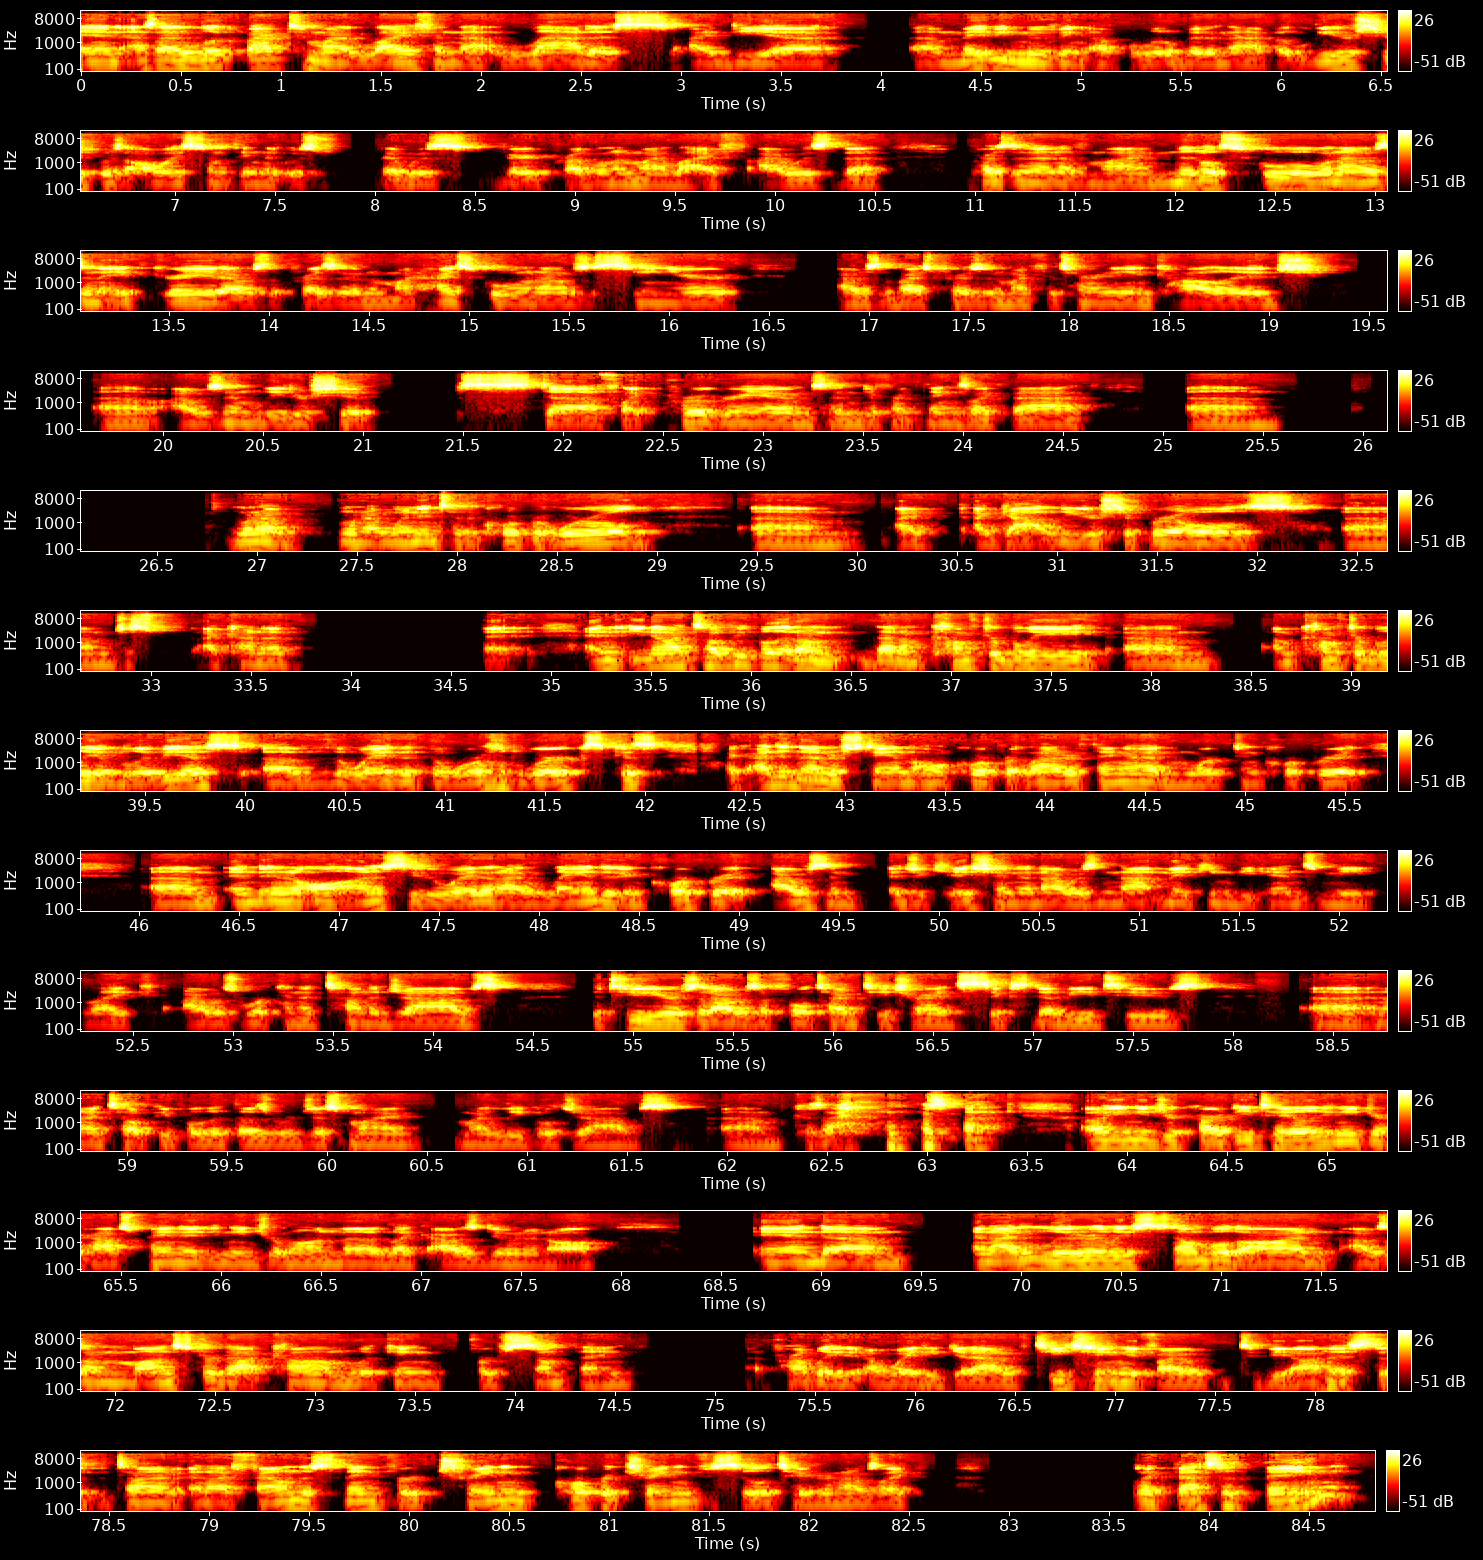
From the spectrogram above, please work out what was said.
And as I look back to my life and that lattice idea um, maybe moving up a little bit in that, but leadership was always something that was that was very prevalent in my life. I was the president of my middle school when I was in eighth grade. I was the president of my high school when I was a senior. I was the vice president of my fraternity in college. Um, I was in leadership stuff like programs and different things like that. Um, when I when I went into the corporate world, um, I I got leadership roles. Um, just I kind of and you know, I tell people that I'm that I'm comfortably um, I'm comfortably oblivious of the way that the world works because like I didn't understand the whole corporate ladder thing. I hadn't worked in corporate. Um, and in all honesty, the way that I landed in corporate, I was in education and I was not making the ends meet. Like I was working a ton of jobs. The two years that I was a full time teacher, I had six W twos, uh, and I tell people that those were just my my legal jobs because um, I was like, oh, you need your car detailed, you need your house painted, you need your lawn mowed. Like I was doing it all. And, um, and I literally stumbled on, I was on monster.com looking for something, uh, probably a way to get out of teaching, if I to be honest at the time. And I found this thing for training, corporate training facilitator. And I was like, like, that's a thing?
